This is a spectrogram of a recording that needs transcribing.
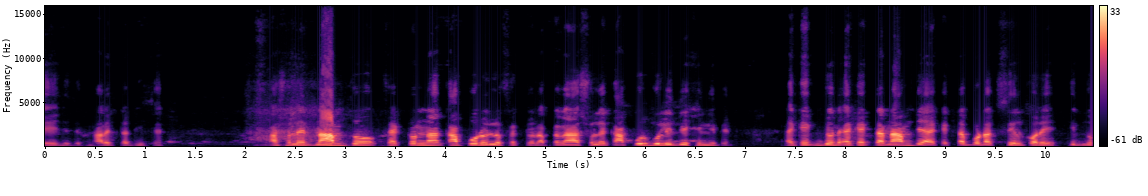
এই যে দেখুন, আরেকটা ডিজাইন আসলে নাম তো ফ্যাক্টর না, কাপড় হইল ফ্যাক্টর আপনারা আসলে কাপড়গুলি দেখে নেবেন। এক একজন, এক একটা নাম দিয়ে এক একটা প্রোডাক্ট সেল করে, কিন্তু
